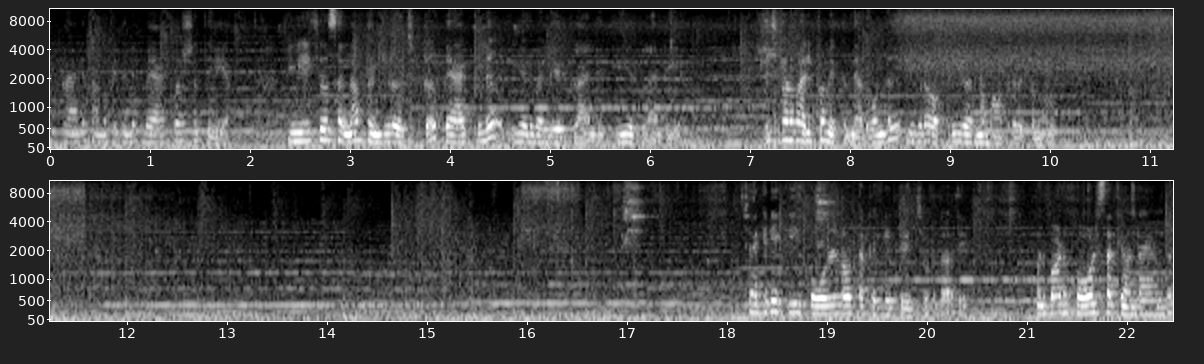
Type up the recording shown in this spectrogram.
ഈ പ്ലാന്റ് നമുക്ക് ഇതിന്റെ ബാക്ക് വശത്ത് ചെയ്യാം. മിനിയേച്ചേഴ്സ് എല്ലാം ഫ്രണ്ടിൽ വെച്ചിട്ട് ബാക്കിൽ ഈ ഒരു വലിയൊരു പ്ലാന്റ് ഈ ഒരു പ്ലാന്റ് ചെയ്യാം. ഇച്ചിരി വലിപ്പം വെക്കുന്നത് അതുകൊണ്ട് ഇവിടെ ഈ ഒരെണ്ണം മാത്രമേ വെക്കുന്നുള്ളൂ. ചകിരിയൊക്കെ ഈ ഹോളിലോട്ടൊക്കെ കെട്ടി വെച്ച് കൊടുത്താൽ മതി. ഒരുപാട് ഹോൾസൊക്കെ ഉണ്ടായതുകൊണ്ട്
